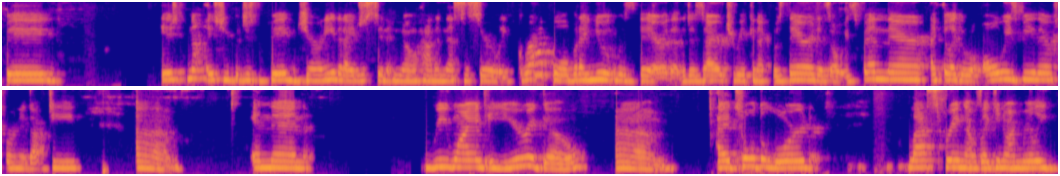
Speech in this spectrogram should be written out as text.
big issue, not issue, but just big journey that I just didn't know how to necessarily grapple, but I knew it was there, that the desire to reconnect was there. It has always been there. I feel like it will always be there for an adoptee. Um, and then rewind a year ago, um, I had told the Lord last spring, I was like, you know, I'm really,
